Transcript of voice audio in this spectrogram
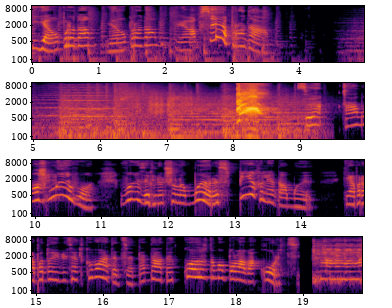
Я вам продам, я вам продам, я вам все продам. Це, це можливо. Ви заключили мир з піглінами. Я пропоную відсвяткувати це та дати кожному по лава курці. Ла-ла-ла-ла.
